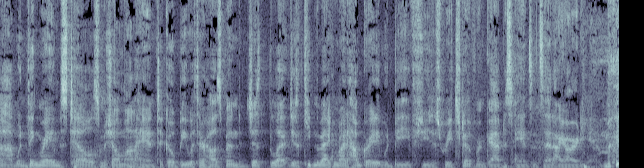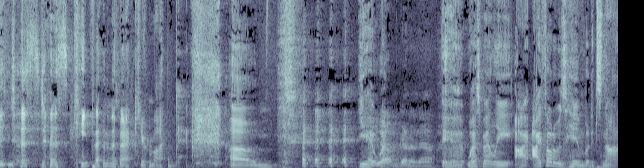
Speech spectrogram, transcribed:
uh, when Ving Rhames tells Michelle Monaghan to go be with her husband. Just let just keep in the back of your mind how great it would be if she just reached over and grabbed his hands and said, "I already am." just just keep that in the back of your mind. Um, yeah, Well, I'm gonna now. yeah, Wes Bentley. I, I thought it was him, but it's not.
